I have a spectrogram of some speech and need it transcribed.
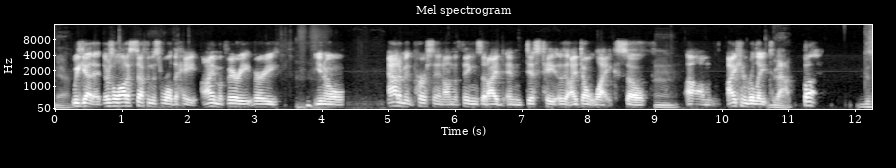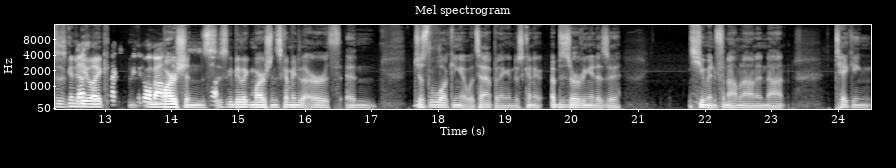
yeah. we get it. There's a lot of stuff in this world to hate. I'm a very very you know adamant person on the things that i am distaste i don't like so Mm. um i can relate to Yeah. that but This is going to be like to go Martians. This is going to be like Martians coming to the Earth and just looking at what's happening and just kind of observing it as a human phenomenon and not taking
